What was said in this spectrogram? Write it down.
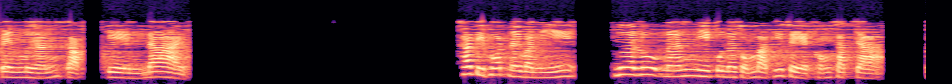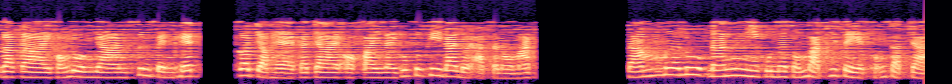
เป็นเหมือนกับเกณฑ์ได้ คติพจน์ในวันนี้ เมื่อลูกนั้นมีคุณสมบัติพิเศษของสัจจะประกายของดวงยานซึ่งเป็นเพชร ก็จะแผ่กระจายออกไปในทุกๆทที่ได้โดยอัตโนมัติซ้ำเมื่อลูกนั้นมีคุณสมบัติพิเศษของสัจจะ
